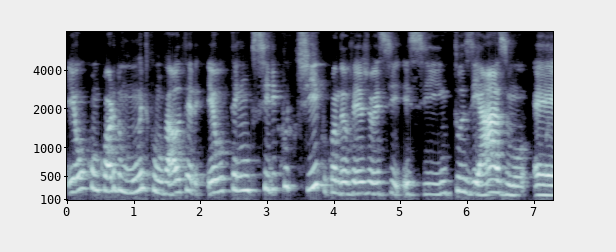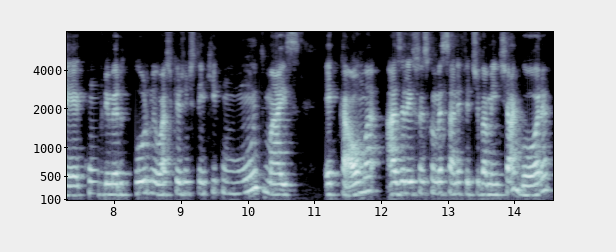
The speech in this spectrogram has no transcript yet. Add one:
Eu concordo muito com o Walter. Eu tenho um ciricutico quando eu vejo esse, esse entusiasmo é, com o primeiro turno. Eu acho que a gente tem que ir com muito mais é, calma. As eleições começaram efetivamente agora.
